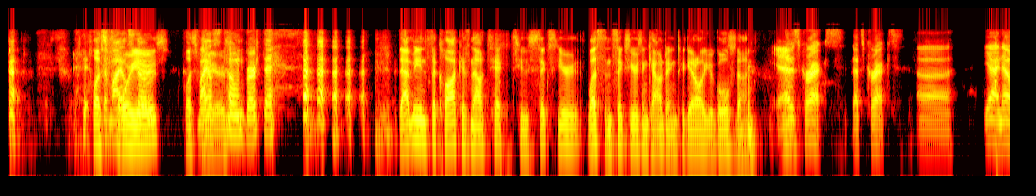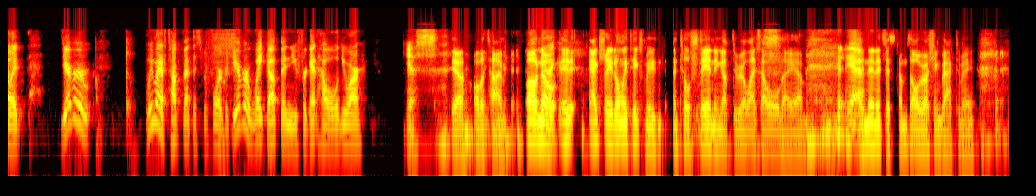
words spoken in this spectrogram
Plus the four milestone- years. Plus four years. milestone birthday. That means the clock has now ticked to six years, less than six years and counting to get all your goals done. Yeah. That is correct. That's correct. Uh, yeah, I know it. Do you ever? We might have talked about this before, but do you ever wake up and you forget how old you are? yes. Yeah, all the time. Oh no, it actually it only takes me until standing up to realize how old I am, Yeah. and then it just comes all rushing back to me.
